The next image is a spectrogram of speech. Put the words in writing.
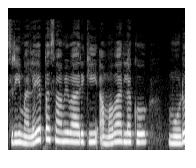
శ్రీ మల్లయ్యప్ప స్వామి వారికి అమ్మవార్లకు మూడో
